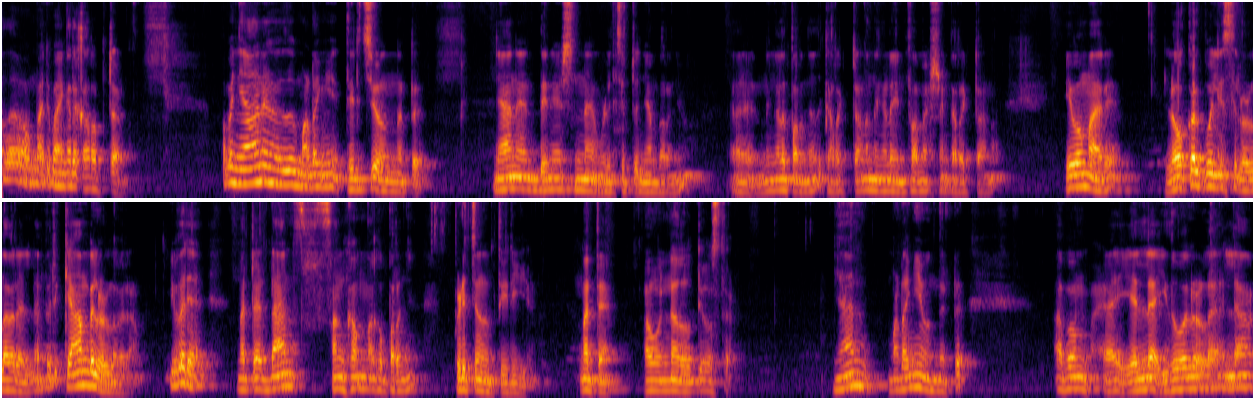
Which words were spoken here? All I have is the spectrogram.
അത് അവന്മാർ ഭയങ്കര കറപ്റ്റാണ് അപ്പം ഞാൻ ഇത് മടങ്ങി തിരിച്ചു വന്നിട്ട് ഞാൻ ദിനേഷിനെ വിളിച്ചിട്ട് ഞാൻ പറഞ്ഞു നിങ്ങൾ പറഞ്ഞത് കറക്റ്റാണ് നിങ്ങളുടെ ഇൻഫർമേഷൻ കറക്റ്റാണ് ഇവന്മാർ ലോക്കൽ പോലീസിലുള്ളവരല്ല ഇവർ ക്യാമ്പിലുള്ളവരാണ് ഇവരെ മറ്റേ ഡാൻസ് സംഘം എന്നൊക്കെ പറഞ്ഞ് പിടിച്ചു നിർത്തിയിരിക്കുകയാണ്. മറ്റേ ആ ഉന്നത ഉദ്യോഗസ്ഥർ. ഞാൻ മടങ്ങി വന്നിട്ട് അപ്പം എല്ലാ ഇതുപോലുള്ള എല്ലാ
